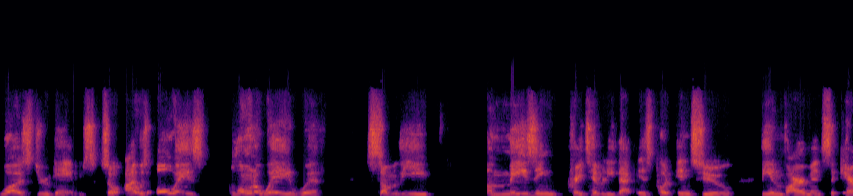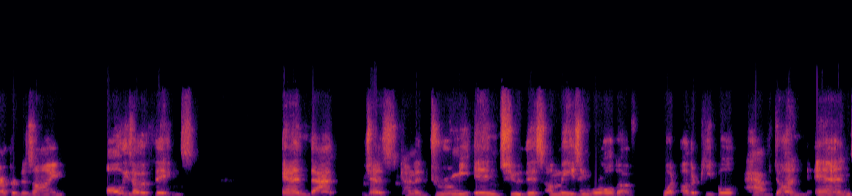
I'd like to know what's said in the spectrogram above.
was through games. So I was always blown away with some of the amazing creativity that is put into the environments, the character design, all these other things. And that just kind of drew me into this amazing world of what other people have done. And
